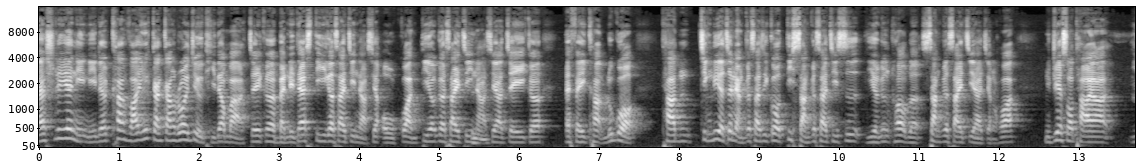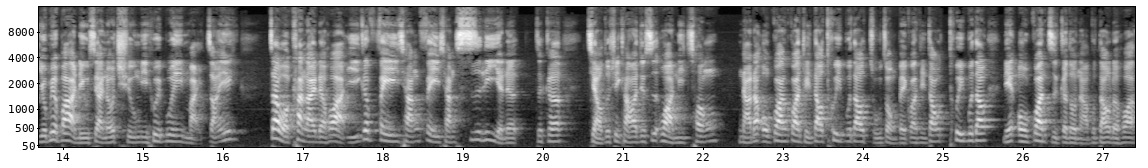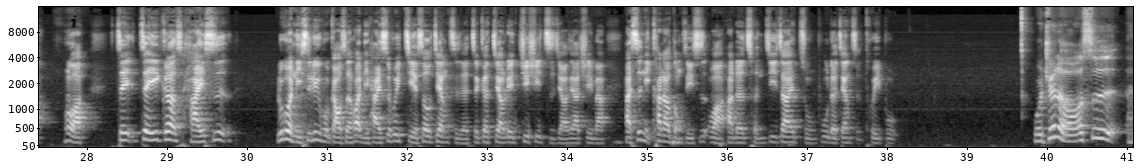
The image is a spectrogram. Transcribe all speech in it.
，Ashley，你你的看法？因为刚刚 Roy 就有提到嘛，这个 Benitez 第一个赛季拿下欧冠，第二个赛季拿下这一个 FA Cup。如果他经历了这两个赛季过后，第三个赛季是 Jurgen Klopp 的上个赛季来讲的话，你觉得说他有没有办法留下？然后球迷会不会买账？因为在我看来的话，以一个非常非常势利眼的这个角度去看的话，就是哇，你从拿到欧冠冠军到退步到足总杯冠军到退步到连欧冠资格都拿不到的话，哇，这这一个还是，如果你是利物浦高层的话，你还是会接受这样子的这个教练继续执教下去吗？还是你看到东西是哇，他的成绩在逐步的这样子退步？我觉得哦，是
